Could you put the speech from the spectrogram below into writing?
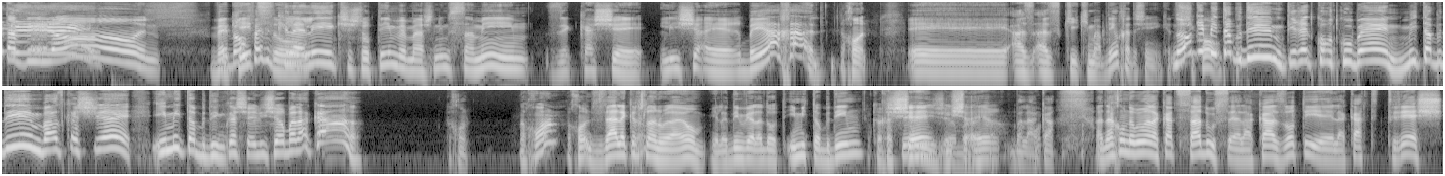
את הווילון. ובאופן כללי, כששותים ומעשנים סמים, זה קשה להישאר ביחד. נכון. אה, אז, אז כי, כי מאבדים אחד את השני. לא כי מתאבדים, תראה את קורט קובן, מתאבדים, ואז קשה. אם מתאבדים, קשה להישאר בלהקה. נכון. נכון? נכון, זה הלקח שלנו להיום, ילדים וילדות. אם מתאבדים, קשה, להישאר בלהקה. אז אנחנו מדברים על להקת סאדוס, הלהקה הזאת היא אה, להקת טראש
